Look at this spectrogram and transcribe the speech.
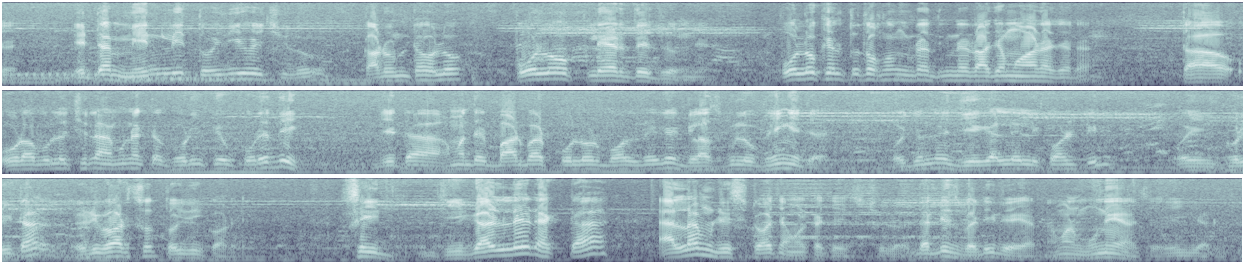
যায়। এটা মেনলি তৈরি হয়েছিল, কারণটা হলো পোলো প্লেয়ারদের জন্যে। পোলো খেলতো তখনকার দিনে রাজা মহারাজারা। তা ওরা বলেছিল, এমন একটা ঘড়ি কেউ করে দিক, যেটা আমাদের বারবার পোলোর বল রেগে গ্লাসগুলো ভেঙে যায়। ওই জন্য জেগালে লিকলটি ওই ঘড়িটা রিভার্সও তৈরি করে। সেই জিগার্লের একটা অ্যালার্ম রিস্টচ আমার কাছে এসেছিল। দ্যাট ইজ ভেরি রেয়ার আমার মনে আছে এই আর কি।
